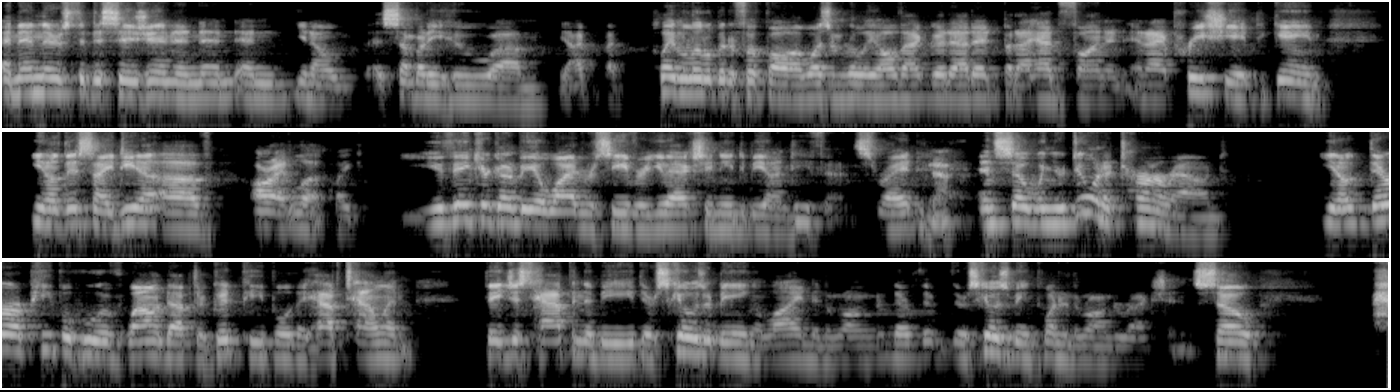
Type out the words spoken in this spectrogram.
And then there's the decision, and and and you know, as somebody who, um, you know, I, I played a little bit of football, I wasn't really all that good at it, but I had fun and, and I appreciate the game you know, this idea of, all right, look, like you think you're going to be a wide receiver, you actually need to be on defense, right? Yeah. And so when you're doing a turnaround, you know, there are people who have wound up, they're good people, they have talent, they just happen to be, their skills are being aligned in the wrong, their, their skills are being pointed in the wrong direction. So,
